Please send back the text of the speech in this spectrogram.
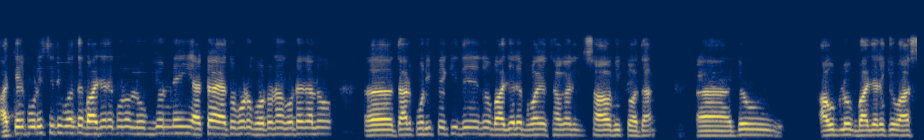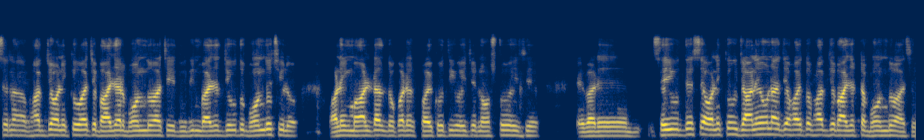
আজকের পরিস্থিতি বলতে বাজারে কোনো লোকজন নেই। একটা এত বড় ঘটনা ঘটে গেল তার পরিপ্রেক্ষিতে তো বাজারে ভয় থাকার স্বাভাবিক কথা। কেউ আউটলুক বাজারে কেউ আসছে না। ভাবছে অনেক কেউ আছে, বাজার বন্ধ আছে। দুদিন বাজার যেহেতু বন্ধ ছিল, অনেক মাল টাল দোকানের ক্ষয়ক্ষতি হয়েছে, নষ্ট হয়েছে। এবারে সেই উদ্দেশ্যে অনেক কেউ জানেও না যে হয়তো ভাবছে বাজারটা বন্ধ আছে।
